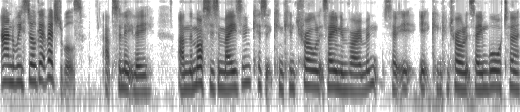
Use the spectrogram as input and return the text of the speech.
and we still get vegetables. Absolutely. And the moss is amazing because it can control its own environment. So it, it can control its own water,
